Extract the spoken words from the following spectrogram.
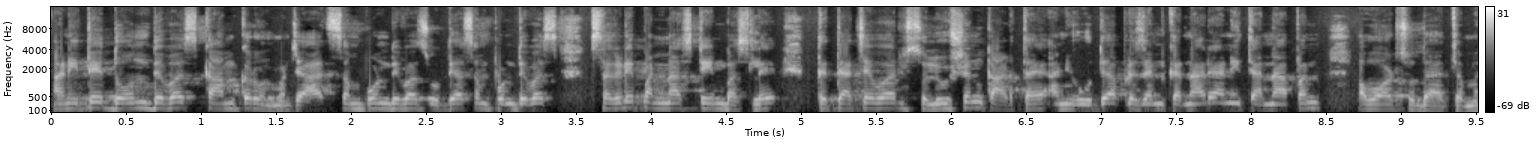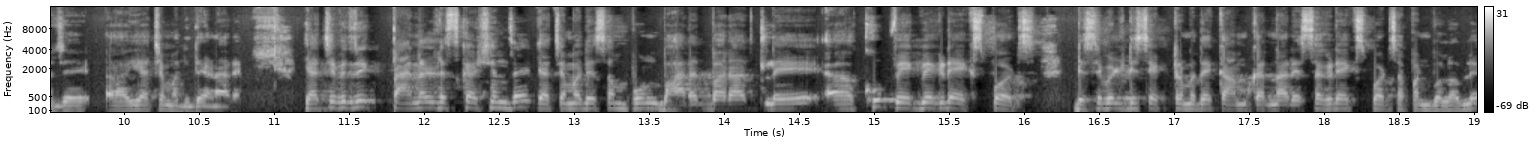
आणि ते दोन दिवस काम करून म्हणजे आज संपूर्ण दिवस उद्या संपूर्ण दिवस सगळे पन्नास टीम बसले ते त्याच्यावर सोल्युशन काढताय आणि उद्या प्रेझेंट करणार आहे आणि त्यांना आपण अवॉर्ड सुद्धा याच्या म्हणजे याच्यामध्ये देणार आहे. याच्या व्यतिरिक्त पॅनल डिस्कशन्स आहे ज्याच्यामध्ये संपूर्ण भारतभरातले खूप वेगवेगळे एक्सपर्ट्स डिसेबिलिटी सेक्टरमध्ये काम करणारे सगळे एक्सपर्ट्स आपण बोलवले.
